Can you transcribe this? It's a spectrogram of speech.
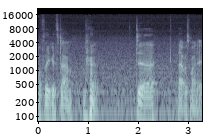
hopefully it gets done. Duh, that was my day.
